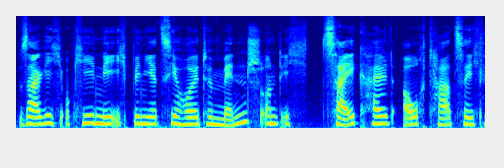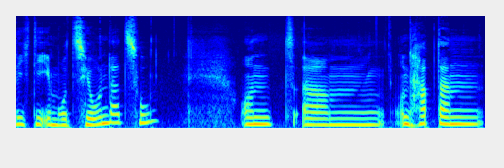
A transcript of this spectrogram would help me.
sage ich, okay, nee, ich bin jetzt hier heute Mensch und ich zeige halt auch tatsächlich die Emotion dazu und, ähm, und habe dann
